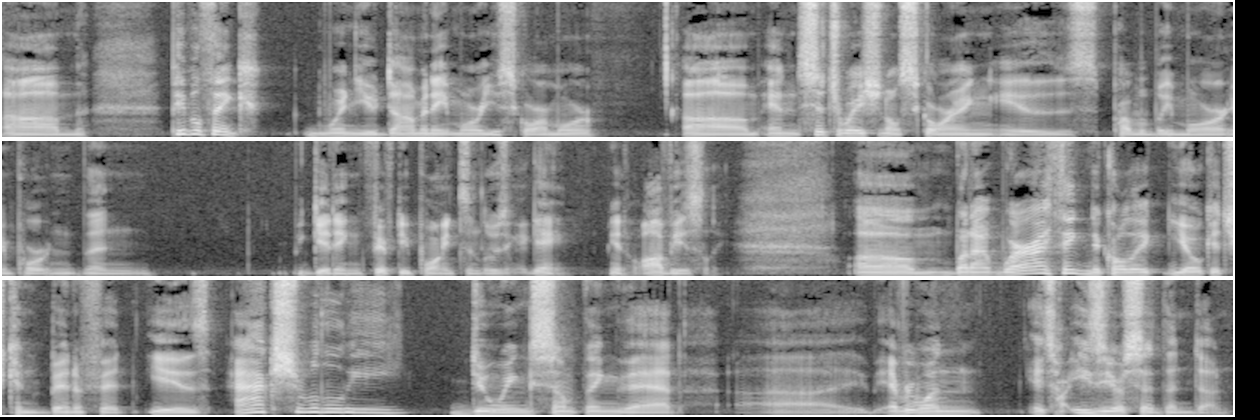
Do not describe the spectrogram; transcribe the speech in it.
Um, people think when you dominate more, you score more. Um, and situational scoring is probably more important than getting 50 points and losing a game, you know, obviously. Um, but I, where I think Nikola Jokic can benefit is actually doing something that uh, everyone, it's easier said than done.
